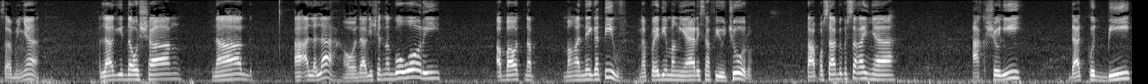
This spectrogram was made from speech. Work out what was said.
Sabi niya, lagi daw siyang nag-aalala. O, lagi siya nagwo-worry about na mga negative na pwede mangyari sa future. Tapos sabi ko sa kanya, actually, that could be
